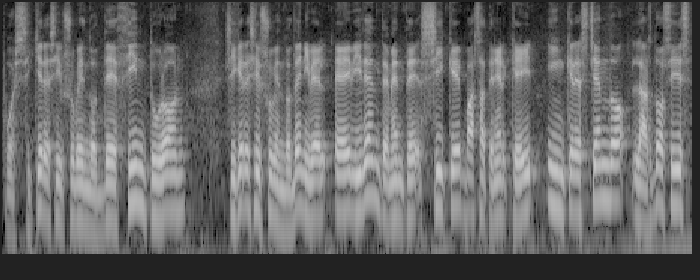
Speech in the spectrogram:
pues si quieres ir subiendo de cinturón, si quieres ir subiendo de nivel, evidentemente sí que vas a tener que ir increciendo las dosis,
